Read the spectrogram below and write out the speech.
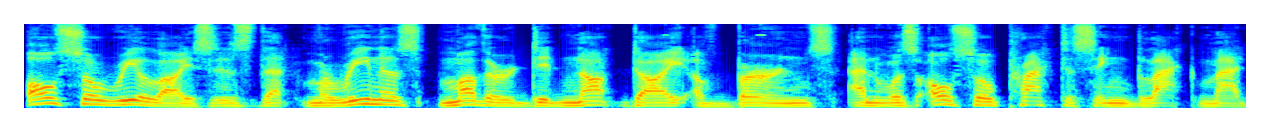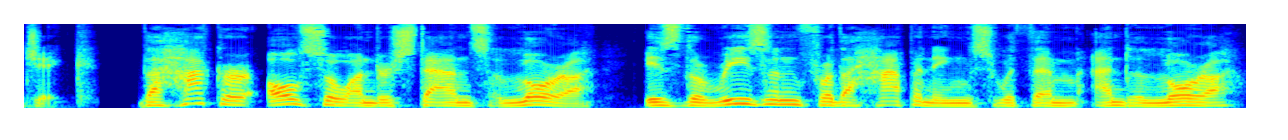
also realizes that Marina's mother did not die of burns and was also practicing black magic. The hacker also understands Laura is the reason for the happenings with them and Laura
